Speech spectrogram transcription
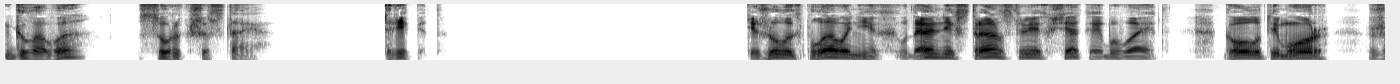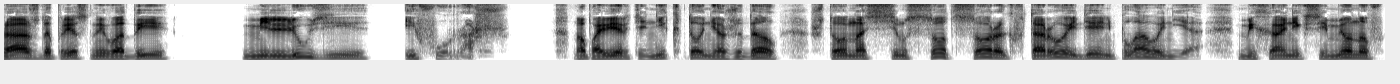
Глава сорок шестая. Трепет. В тяжелых плаваниях, в дальних странствиях всякое бывает. Голод и мор, жажда пресной воды, мелюзии и фураж. Но, поверьте, никто не ожидал, что на 742-й день плавания механик Семенов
